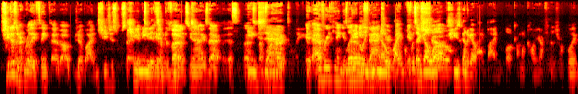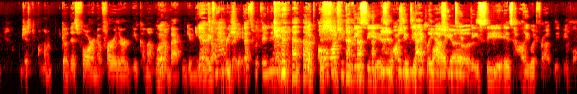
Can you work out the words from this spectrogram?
She doesn't really think that about Joe Biden. She just saying She needed some the votes. Yeah, You know exactly. That's, that's That's exactly. It- everything is Literally, you know, right before It's they go up, she's gonna go, "Hey, Biden, look, I'm gonna call you after this real quick. I'm just, I'm gonna go this far and no further. You come out, and Look, come back. I'm giving you Yeah, heads exactly. up. Appreciate That's what they do. Look, all Washington D.C. is Washington. exactly Washington. D.C. is Hollywood for ugly people.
